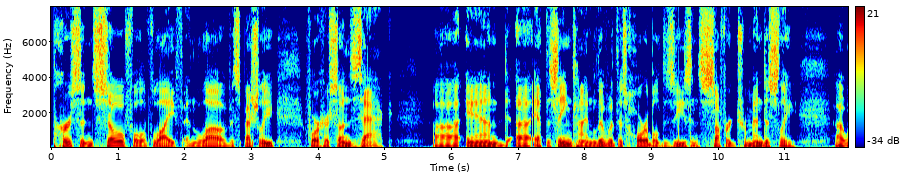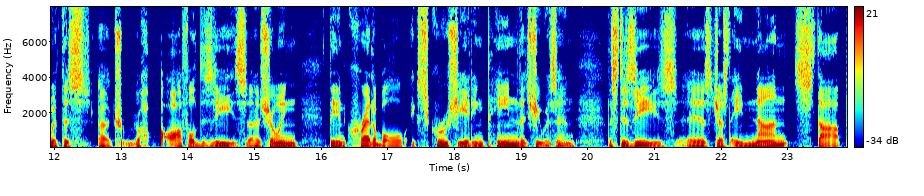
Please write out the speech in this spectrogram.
person, so full of life and love, especially for her son Zach. Uh, and at the same time, lived with this horrible disease and suffered tremendously uh, with this uh, tr- awful disease, uh, showing the incredible, excruciating pain that she was in. This disease is just a non-stop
